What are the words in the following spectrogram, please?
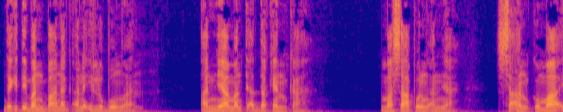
dagiti banbanag a nailubungan, anyaman ti addaken ka, masapul nga anya, saan kuma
